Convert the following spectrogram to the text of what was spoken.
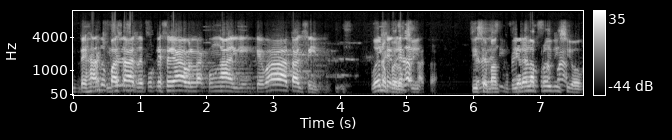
Dejando pasar de porque se habla con alguien que va a tal sitio. Bueno, pero si, si se, mantuviera la prohibición,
